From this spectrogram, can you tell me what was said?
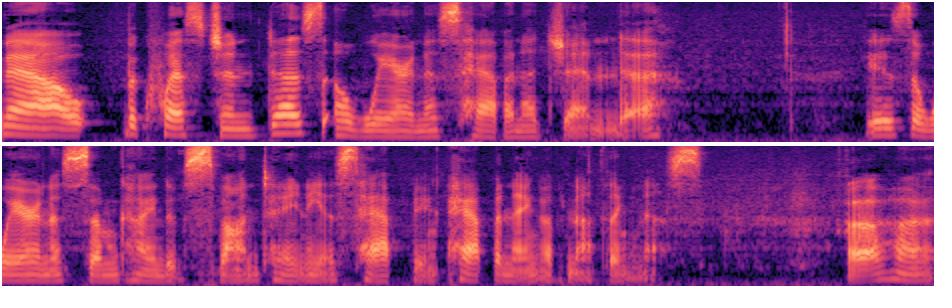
Now, the question does awareness have an agenda? Is awareness some kind of spontaneous happen- happening of nothingness? Uh-huh.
